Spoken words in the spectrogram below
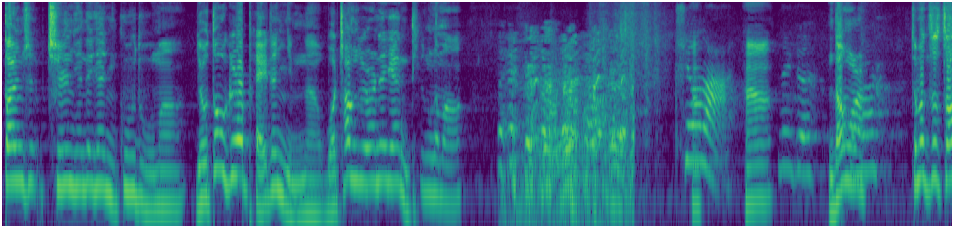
单身情人节那天你孤独吗？有豆哥陪着你们呢。我唱歌那天你听了吗？听了，啊，那个你等会儿怎么总总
